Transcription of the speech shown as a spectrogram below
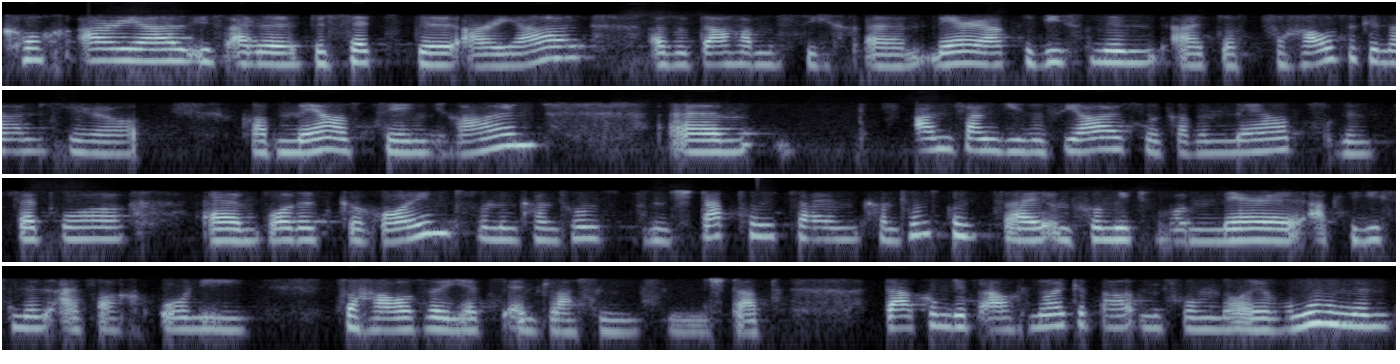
Kochareal ist ein besetztes Areal. Also da haben sich äh, mehrere Aktivisten äh, das Zuhause genannt für glaube mehr als zehn Jahren. Ähm, Anfang dieses Jahres, so glaube im März oder im Februar, ähm, wurde es geräumt von den Kantons, von der Stadtpolizei und Kantonspolizei und somit wurden mehrere Aktivisten einfach ohne Zuhause jetzt entlassen von der Stadt. Da kommt jetzt auch Neugebauten von neue Wohnungen.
